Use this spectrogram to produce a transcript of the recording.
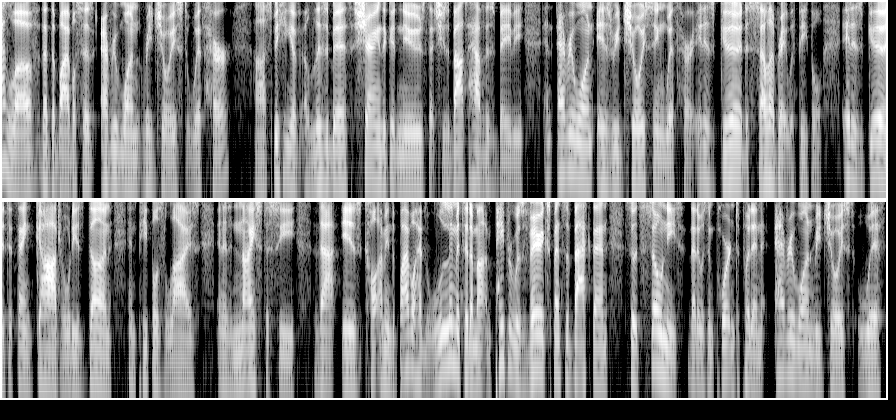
I love that the Bible says everyone rejoiced with her. Uh, speaking of Elizabeth sharing the good news that she's about to have this baby, and everyone is rejoicing with her. It is good to celebrate with people. It is good to thank God for what He's done in people's lives. And it's nice to see that is called. I mean, the Bible had limited amount, and paper was very expensive back then. So it's so neat that it was important to put in everyone rejoiced with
